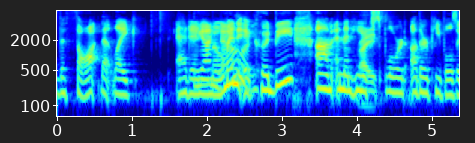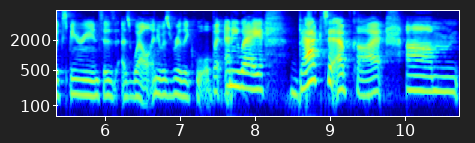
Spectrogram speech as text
the thought that like at any moment it could be. Um, and then he Right. explored other people's experiences as well, and it was really cool. But anyway, back to Epcot. Um,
